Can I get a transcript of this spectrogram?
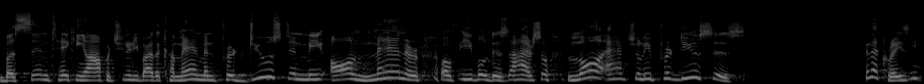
but sin, taking opportunity by the commandment, produced in me all manner of evil desires. So, law actually produces. Isn't that crazy?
